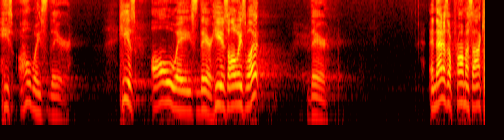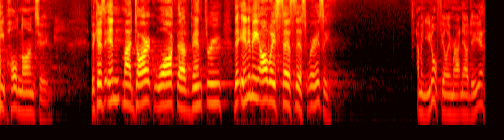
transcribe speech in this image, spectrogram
He's always there. He is always there. He is always what? There. And that is a promise I keep holding on to. Because in my dark walk that I've been through, the enemy always says this Where is he? I mean, you don't feel him right now, do you?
